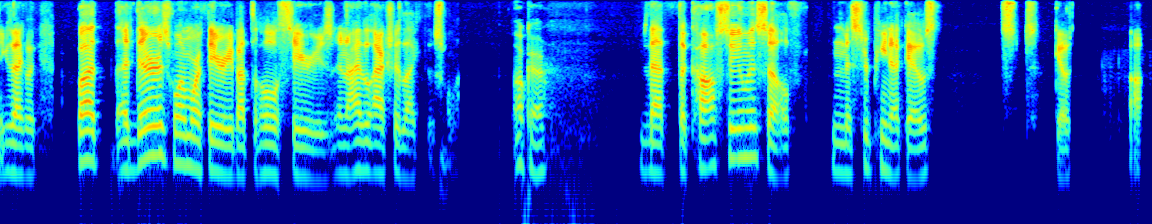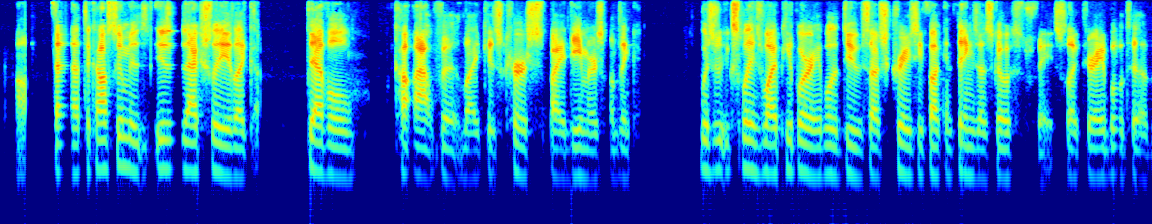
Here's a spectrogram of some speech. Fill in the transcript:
Exactly. But uh, there is one more theory about the whole series, and I actually like this one. Okay. that the costume itself, Mr. Peanut Ghost, Ghost, uh, uh, that, that the costume is is actually like a devil co- outfit, like is cursed by a demon or something, which explains why people are able to do such crazy fucking things as Ghostface. Like they're able to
